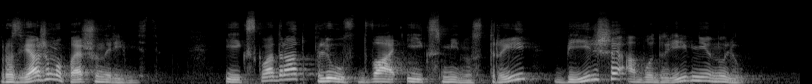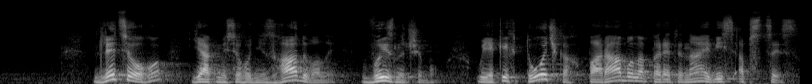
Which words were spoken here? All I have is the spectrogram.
Розв'яжемо першу нерівність. х квадрат плюс 2х мінус 3 більше або дорівнює 0. Для цього, як ми сьогодні згадували, визначимо, у яких точках парабола перетинає вісь абсцис.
